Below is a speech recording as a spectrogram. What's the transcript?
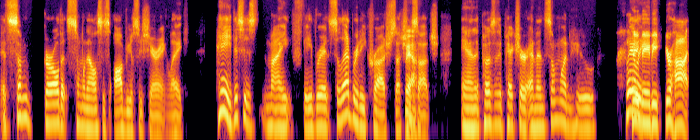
it's some girl that someone else is obviously sharing like hey this is my favorite celebrity crush such Yeah. and such and it poses a picture and then someone who hey baby you're hot.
